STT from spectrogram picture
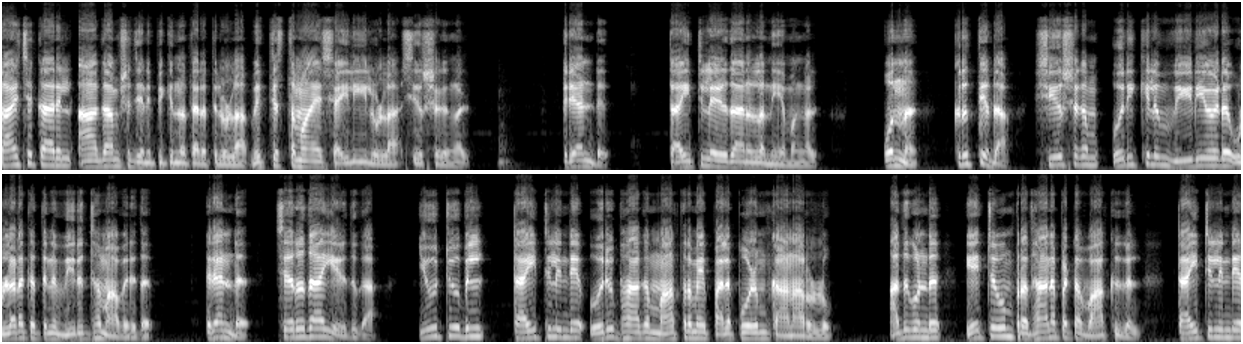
കാഴ്ചക്കാരിൽ ആകാംക്ഷ ജനിപ്പിക്കുന്ന തരത്തിലുള്ള വ്യത്യസ്തമായ ശൈലിയിലുള്ള ശീർഷകങ്ങൾ. രണ്ട് ടൈറ്റിൽ എഴുതാനുള്ള നിയമങ്ങൾ. ഒന്ന് കൃത്യത ശീർഷകം ഒരിക്കലും വീഡിയോയുടെ ഉള്ളടക്കത്തിന് വിരുദ്ധമാവരുത്. രണ്ട് ചെറുതായി എഴുതുക. യൂട്യൂബിൽ ടൈറ്റിലിന്റെ ഒരു ഭാഗം മാത്രമേ പലപ്പോഴും കാണാറുള്ളൂ. അതുകൊണ്ട് ഏറ്റവും പ്രധാനപ്പെട്ട വാക്കുകൾ ടൈറ്റിലിന്റെ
